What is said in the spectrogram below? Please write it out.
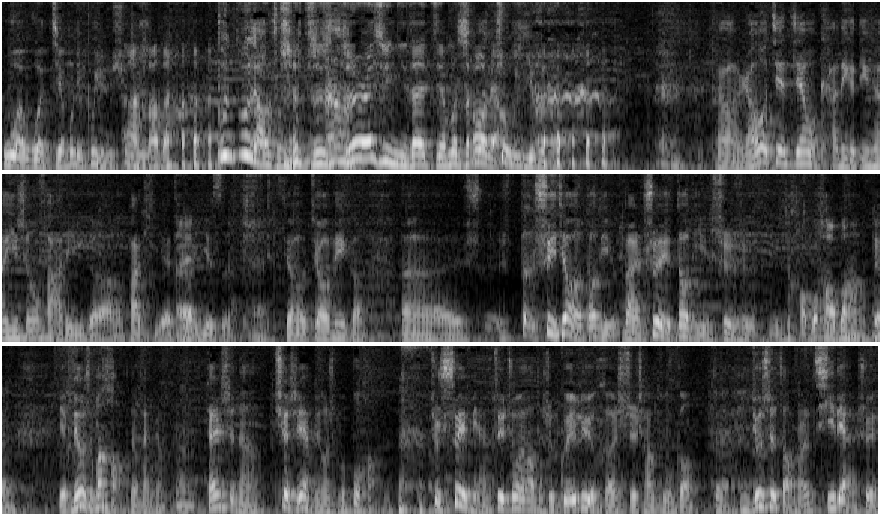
我我节目里不允许这啊，好的，不不聊中医，只只只允许你在节目之后聊。中医不懂。啊，然后今今天我看那个丁香医生发的一个话题也挺有意思的，哎叫叫那个呃睡觉到底晚睡到底是是好不好？好不好？对嗯，也没有什么好的，反正，嗯。但是呢，确实也没有什么不好的。就睡眠最重要的是规律和时长足够。对。你就是早上七点睡，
